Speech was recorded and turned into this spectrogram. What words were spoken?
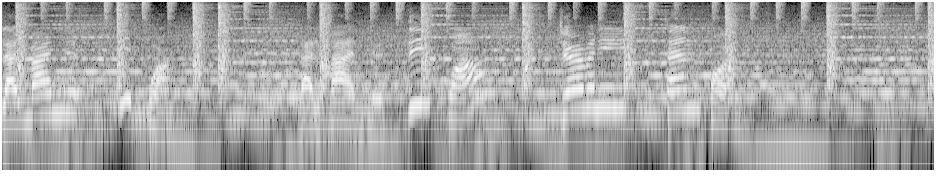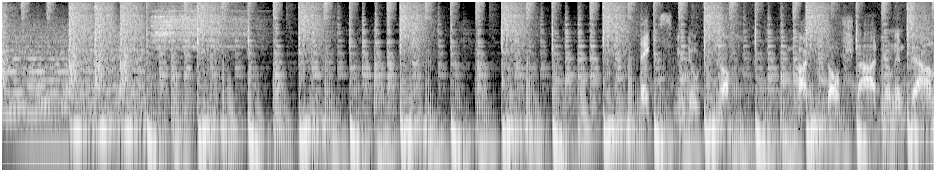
L'Allemagne, 10 points. L'Allemagne, 10 points. Germany, 10 points. Im Bankdorfstadion in Bern.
